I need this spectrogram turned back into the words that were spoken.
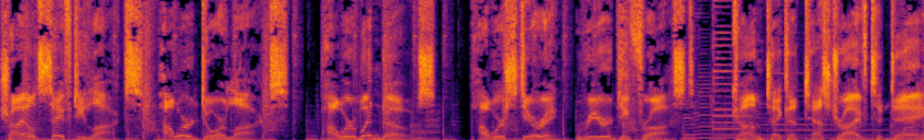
child safety locks, power door locks, power windows, power steering, rear defrost. Come take a test drive today.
